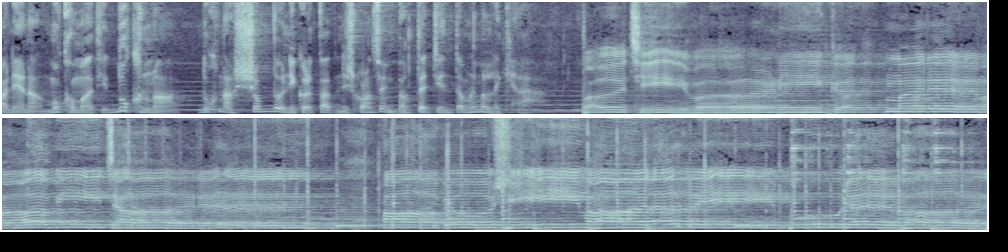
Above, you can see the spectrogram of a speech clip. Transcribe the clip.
અને એના મુખમાંથી દુઃખના દુઃખના શબ્દો નીકળતા નિષ્કાળ સ્વયં ભક્ત ચિંતામણીમાં લખ્યા. પછી વણિક મરવા વિચાર આવ્યો શિવાલય પૂરવાર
